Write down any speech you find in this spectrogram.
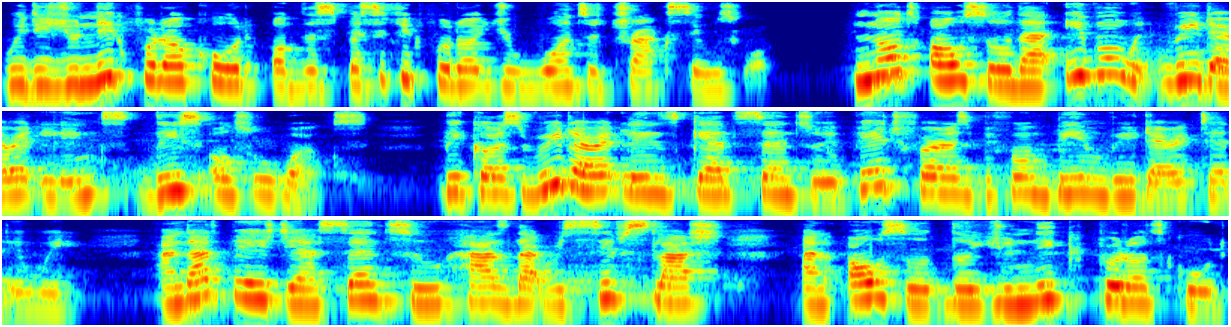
with the unique product code of the specific product you want to track sales for. Note also that even with redirect links, this also works because redirect links get sent to a page first before being redirected away and that page they are sent to has that receipt slash and also the unique product code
